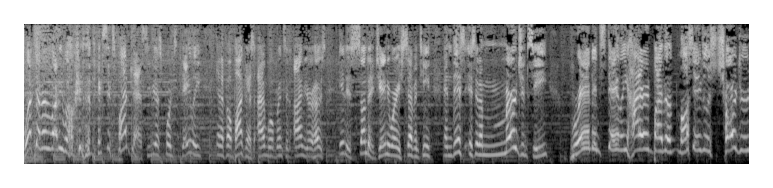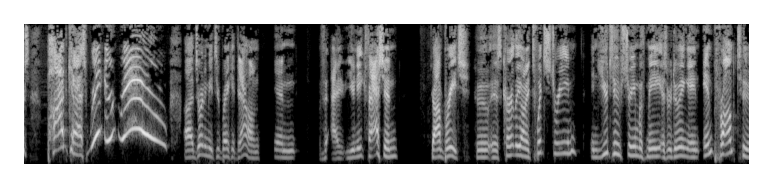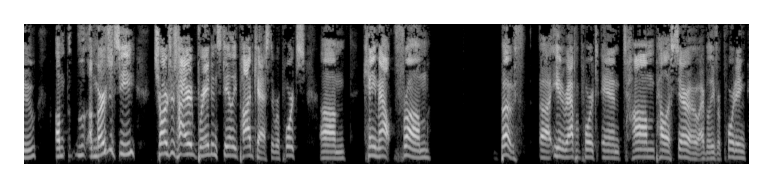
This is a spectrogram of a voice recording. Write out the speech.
What's up, everybody? Welcome to the Pick Six Podcast, CBS Sports Daily NFL Podcast. I'm Will Brinson. I'm your host. It is Sunday, January 17th, and this is an emergency Brandon Staley hired by the Los Angeles Chargers podcast. Uh, joining me to break it down in a unique fashion, John Breech, who is currently on a Twitch stream and YouTube stream with me as we're doing an impromptu um, emergency Chargers hired Brandon Staley podcast. The reports um, came out from both uh, Ian Rapoport and Tom Pelissero, I believe, reporting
